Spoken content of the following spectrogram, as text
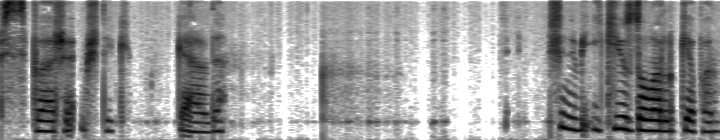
Bir sipariş etmiştik. Geldi. Şimdi bir 200 dolarlık yaparım.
